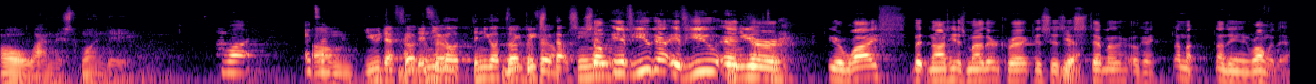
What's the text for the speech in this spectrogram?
Oh, I missed one day. Well, it's Um, you definitely Dr. didn't you go didn't you go three Dr. weeks Phil. without seeing So him? So if you got if you and you go your your wife, but not his mother, correct? This is Yeah. a stepmother. Okay, I'm not nothing anything wrong with that.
